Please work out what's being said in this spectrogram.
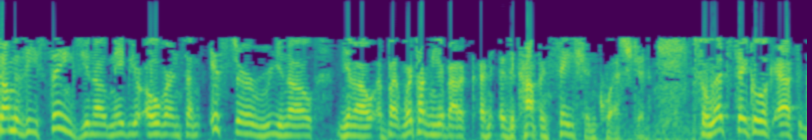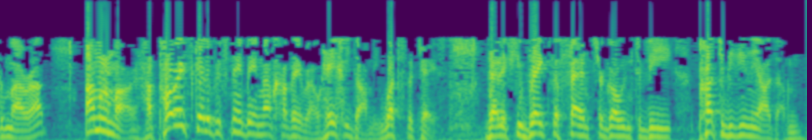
some of these things, you know, maybe you're over in some isser, you know, you know. But we're talking about a, a, the compensation question. So let's take a look at the Gemara. Amar Haporis get b'fnei chidami. What's the case? That if you break the fence, you're going to be prat b'dini adam.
